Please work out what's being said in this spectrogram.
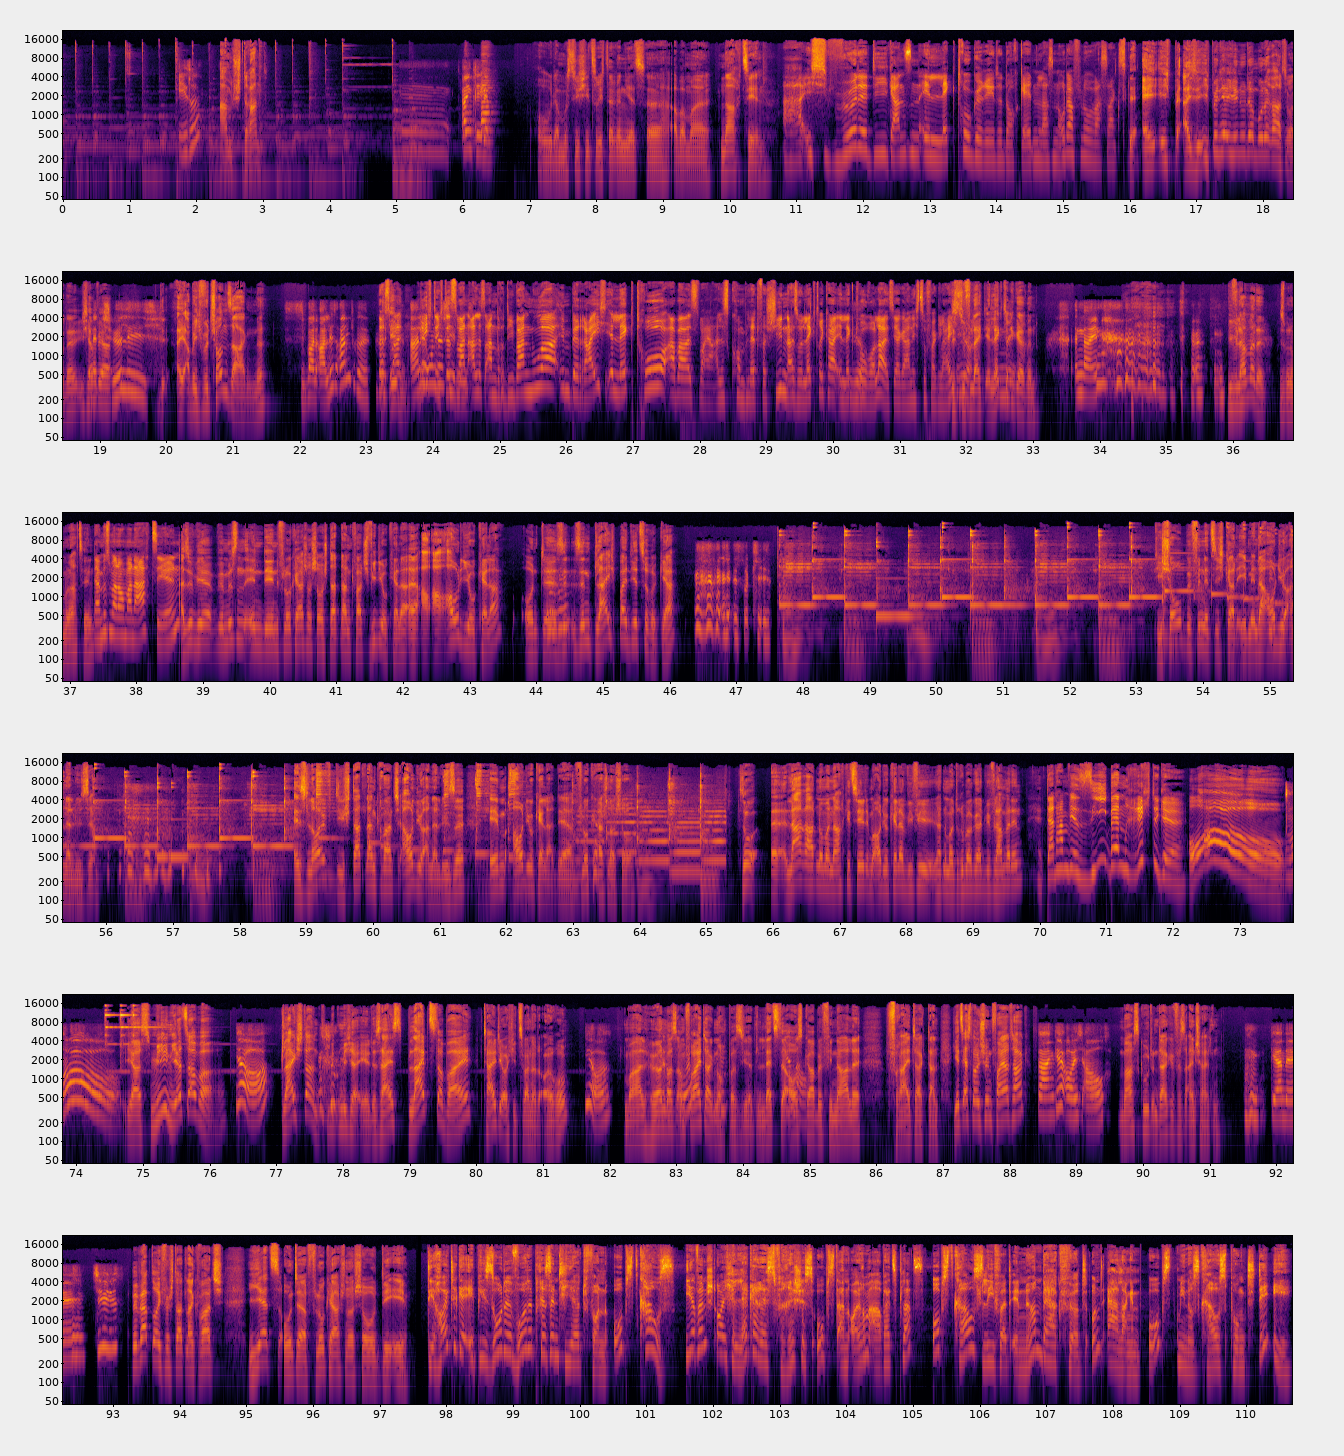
Esel. Am Strand? Einkriegen. Oh, da muss die Schiedsrichterin jetzt äh, aber mal nachzählen. Ah, ich würde die ganzen Elektrogeräte doch gelten lassen, oder Flo? Was sagst du? Ey, ich, bin- also ich bin ja hier nur der Moderator, ne? Ich ja, Natürlich. Ey, aber ich würde schon sagen, ne? Das waren alles andere. Das war Eben. Alle richtig, das waren alles andere. Die waren nur im Bereich Elektro, aber es war ja alles komplett verschieden. Also Elektriker, Elektroroller ist ja gar nicht zu vergleichen. Bist du vielleicht Elektrikerin? Nein. Wie viel haben wir denn? Müssen wir nochmal nachzählen? Da müssen wir noch mal nachzählen. Also wir, wir müssen in den Flo Kerschner Show Stadtland Quatsch Videokeller, äh, Au- Au- Audiokeller und äh, sind, sind gleich bei dir zurück, ja? Ist okay. Die Show befindet sich gerade eben in der Audioanalyse. Es läuft die Stadtland Quatsch Audioanalyse im Audiokeller der Flo Kerschner Show. So, äh, Lara hat nochmal nachgezählt im Audiokeller, wie viel, hat nochmal drüber gehört, wie viel haben wir denn? Dann haben wir sieben richtige. Oh! Oh. Jasmin, jetzt aber. Ja, Gleichstand mit Michael. Das heißt, bleibt's dabei, teilt ihr euch die 200 Euro. Ja. Mal hören, Ja, was am cool. Freitag noch passiert. Letzte Genau. Ausgabe, Finale, Freitag dann. Jetzt erstmal einen schönen Feiertag. Danke euch auch. Mach's gut und danke fürs Einschalten. Gerne. Tschüss. Bewerbt euch für Stadtland Quatsch jetzt unter flokerschnershow.de. Die heutige Episode wurde präsentiert von Obst Kraus. Ihr wünscht euch leckeres, frisches Obst an eurem Arbeitsplatz? Obst Kraus liefert in Nürnberg, Fürth und Erlangen. Obst-Kraus.de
